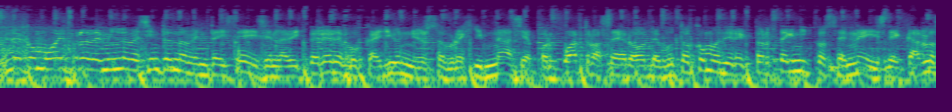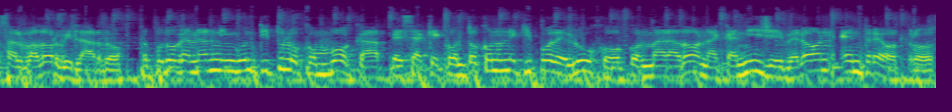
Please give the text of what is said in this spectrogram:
Un día como hoy, pero de 1996, en la victoria de Boca Juniors sobre Gimnasia por 4 a 0, debutó como director técnico Ceneis de Carlos Salvador Vilardo. No pudo ganar ningún título con Boca, pese a que contó con un equipo de lujo, con Maradona, Canilla y Verón, entre otros.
